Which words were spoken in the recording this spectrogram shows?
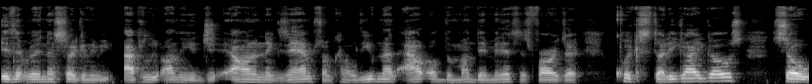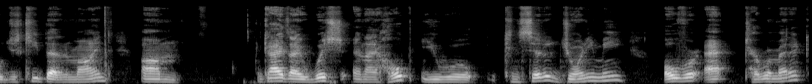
isn't really necessarily going to be absolutely on the on an exam, so I'm kind of leaving that out of the Monday minutes as far as a quick study guide goes. So just keep that in mind, um, guys. I wish and I hope you will consider joining me over at TurboMedic.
